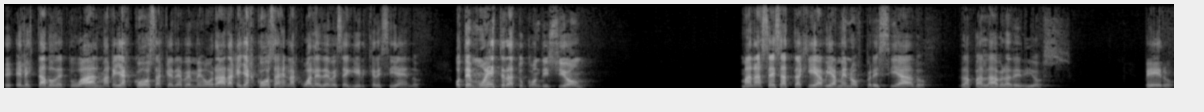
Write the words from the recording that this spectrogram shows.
el estado de tu alma, aquellas cosas que debes mejorar, aquellas cosas en las cuales debes seguir creciendo. O te muestra tu condición. Manasés hasta aquí había menospreciado la palabra de Dios. Pero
